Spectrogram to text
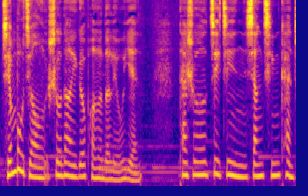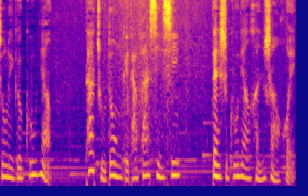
前不久收到一个朋友的留言，他说最近相亲看中了一个姑娘，他主动给她发信息，但是姑娘很少回，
